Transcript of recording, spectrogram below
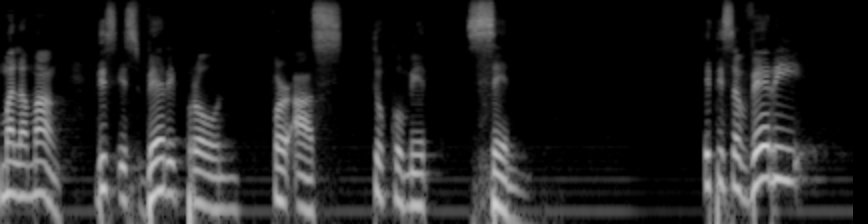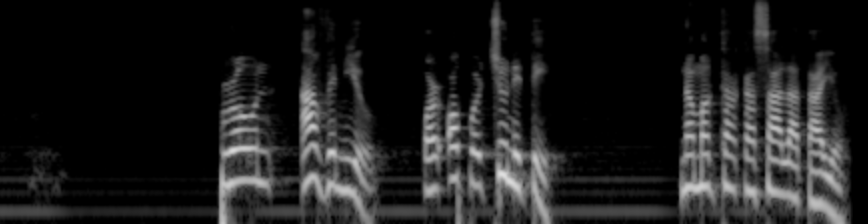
malamang this is very prone for us to commit sin. It is a very prone avenue or opportunity na magkakasala tayo.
